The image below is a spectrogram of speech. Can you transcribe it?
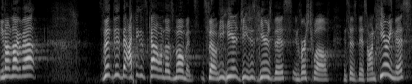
You know what I'm talking about? I think it's kind of one of those moments. So he hear, Jesus hears this in verse 12 and says this On hearing this,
